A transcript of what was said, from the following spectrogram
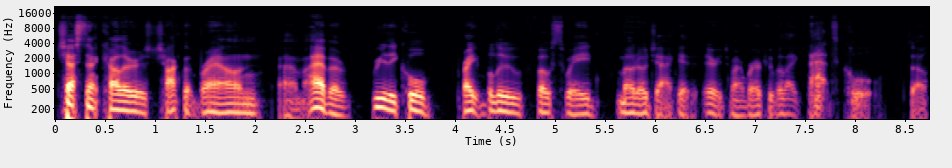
chestnut colors chocolate brown um, i have a really cool bright blue faux suede moto jacket every time i wear it, people are like that's cool so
